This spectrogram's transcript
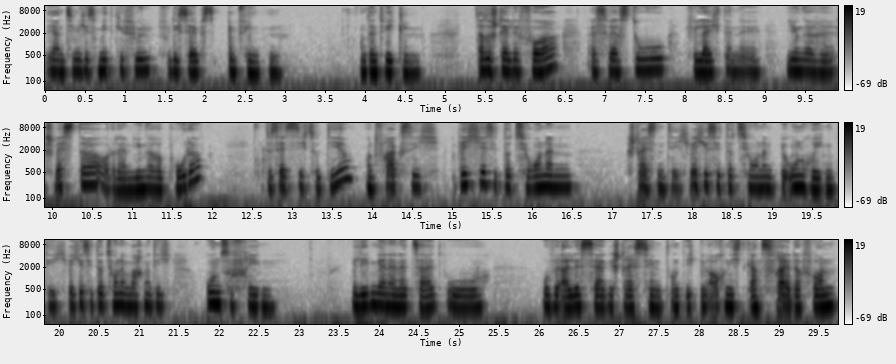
ja, ein ziemliches Mitgefühl für dich selbst empfinden und entwickeln. Also stell dir vor, als wärst du vielleicht eine jüngere Schwester oder dein jüngerer Bruder. Du setzt dich zu dir und fragst dich, welche Situationen stressen dich, welche Situationen beunruhigen dich, welche Situationen machen dich unzufrieden. Wir leben ja in einer Zeit, wo, wo wir alle sehr gestresst sind und ich bin auch nicht ganz frei davon.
